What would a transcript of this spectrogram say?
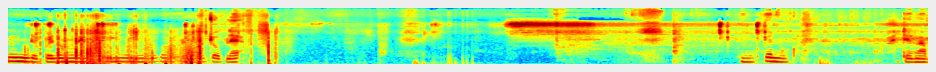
นึงเดี๋ยวไปลงในนี้แล้วก็อันนั้จบแล้วถึงเพื่อนหนูก่อน ใครจะ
